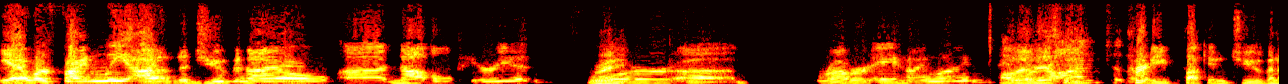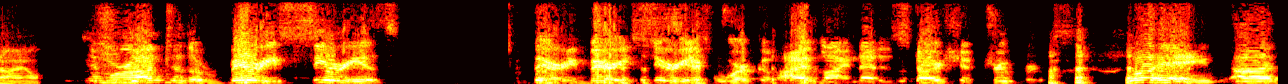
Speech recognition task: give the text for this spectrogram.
yeah, we're finally out of the juvenile uh, novel period for uh, Robert A. Heinlein. Although we're this on one's the- pretty fucking juvenile. And we're on to the very serious, very, very serious work of Heinlein, that is Starship Troopers. Well, hey, uh,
